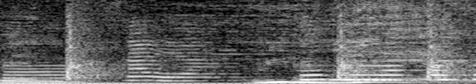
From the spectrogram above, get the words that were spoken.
rapping. Really, yeah.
